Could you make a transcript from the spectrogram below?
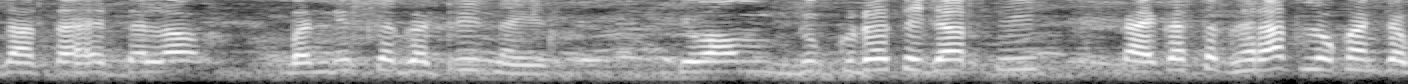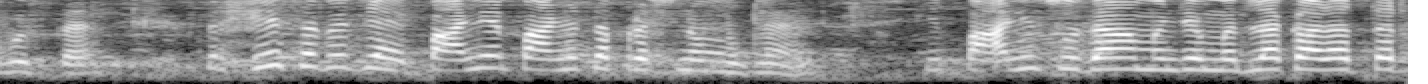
जात आहेत. त्याला बंदिस्त गटरी नाहीत. किंवा दुकडं त्याच्यावरती काय काय असतं घरात लोकांच्या घुसत आहेत. तर हे सगळं जे आहे पाणी पाण्याचा प्रश्न मोठा आहे. की पाणीसुद्धा म्हणजे मधल्या काळात तर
